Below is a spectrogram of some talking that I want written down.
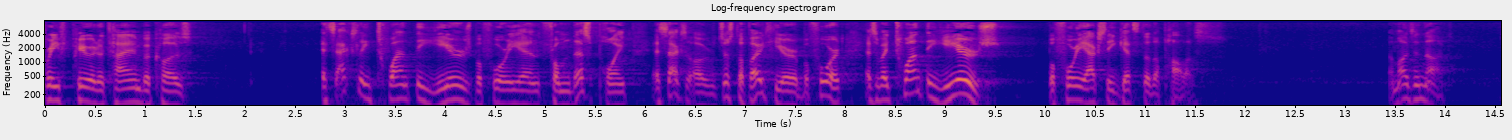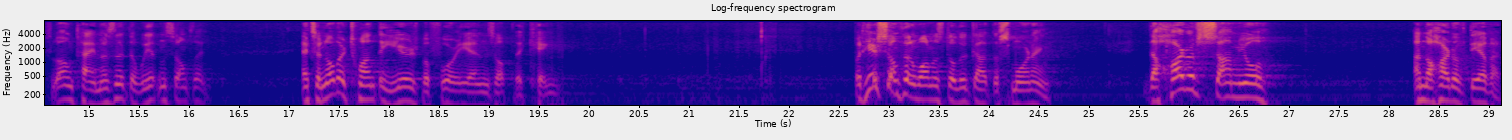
brief period of time because it's actually 20 years before he ends. From this point, it's actually just about here before it, it's about 20 years before he actually gets to the palace. Imagine that. It's a long time, isn't it, to wait on something? It's another 20 years before he ends up the king. But here's something I want us to look at this morning the heart of Samuel and the heart of David,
